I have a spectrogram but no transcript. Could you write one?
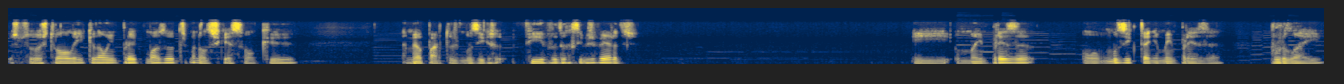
As pessoas estão ali que dão um emprego como aos outros, mas não se esqueçam que a maior parte dos músicos vive de recibos verdes. E uma empresa, um músico que tenha uma empresa, por lei,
